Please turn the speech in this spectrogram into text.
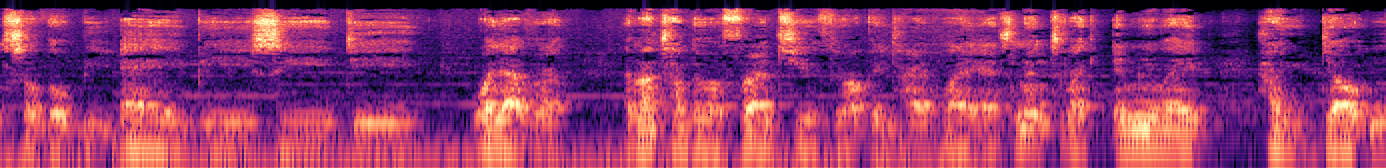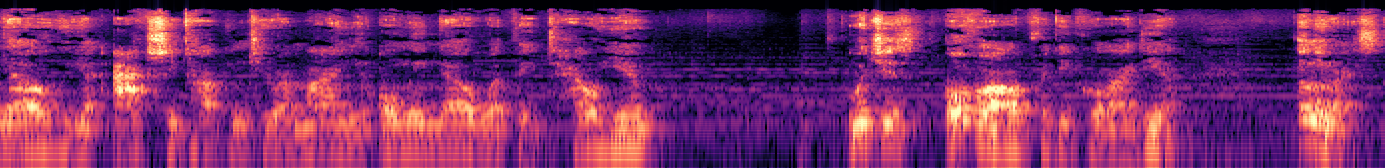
So there'll be A, B, C, D, whatever, and that's how they're referred to throughout the entire play. It's meant to like emulate how you don't know who you're actually talking to online, you only know what they tell you, which is overall a pretty cool idea. Anyways,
